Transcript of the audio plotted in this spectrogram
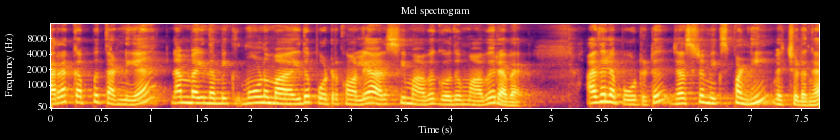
அரை கப்பு தண்ணியை நம்ம இந்த மிக்ஸ் மூணு மா இது போட்டிருக்கோம் இல்லையா? அரிசி மாவு கோதுமை மாவு ரவை. அதில் போட்டுட்டு ஜஸ்ட்டு மிக்ஸ் பண்ணி வச்சுடுங்க.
